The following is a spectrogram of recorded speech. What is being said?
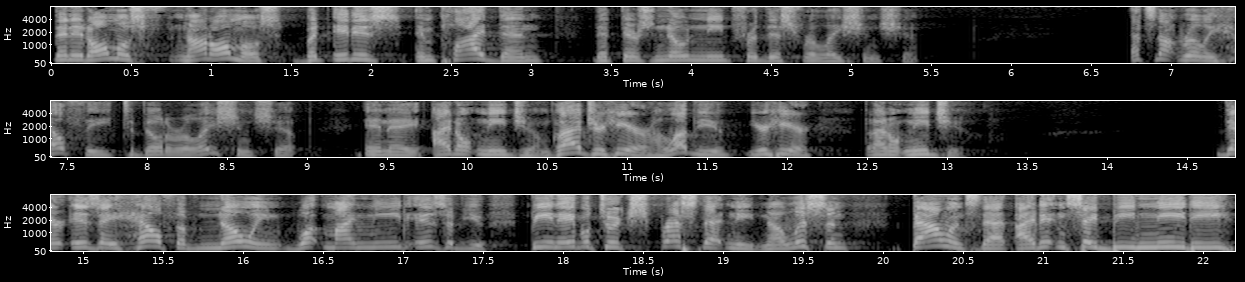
then it almost, not almost, but it is implied then that there's no need for this relationship. That's not really healthy to build a relationship in a I don't need you. I'm glad you're here. I love you. You're here, but I don't need you. There is a health of knowing what my need is of you, being able to express that need. Now, listen, balance that. I didn't say be needy.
